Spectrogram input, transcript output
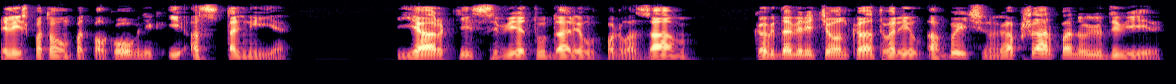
лишь потом подполковник и остальные. Яркий свет ударил по глазам, когда веретенка отворил обычную обшарпанную дверь,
